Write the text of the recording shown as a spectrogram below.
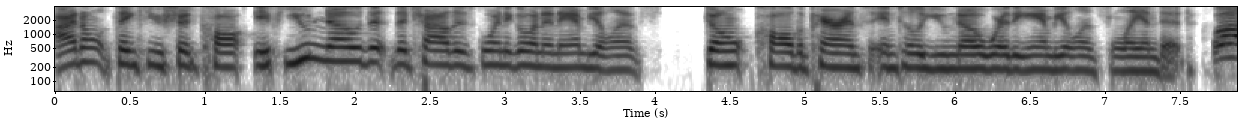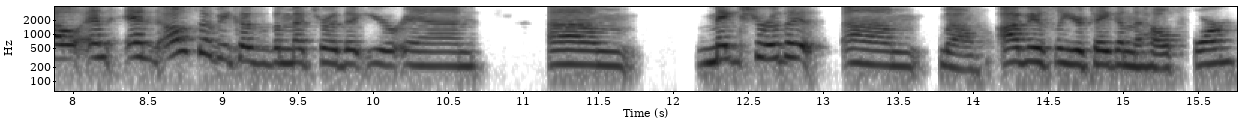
I don't think you should call. If you know that the child is going to go in an ambulance, don't call the parents until you know where the ambulance landed. Well, and and also because of the metro that you're in, um, make sure that um, well, obviously you're taking the health form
